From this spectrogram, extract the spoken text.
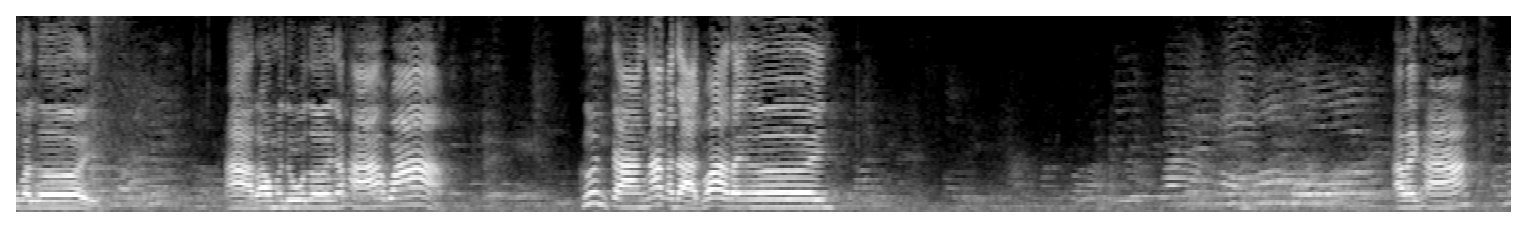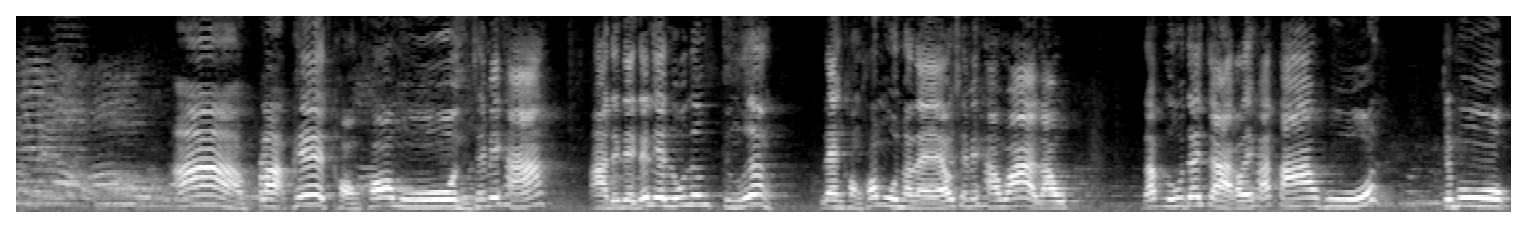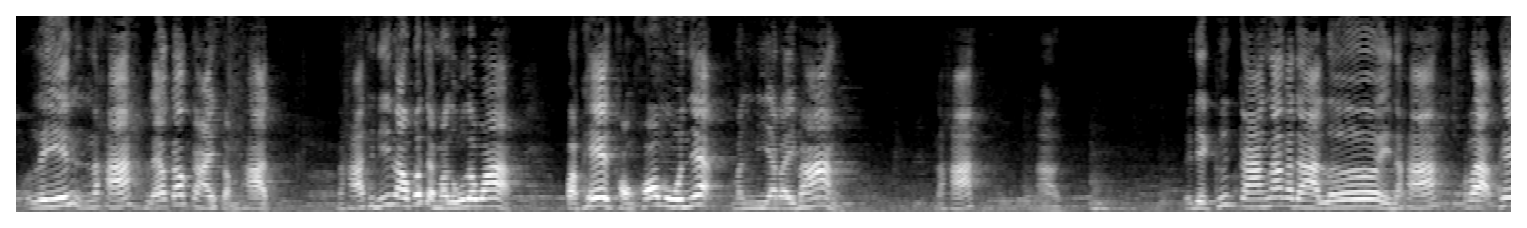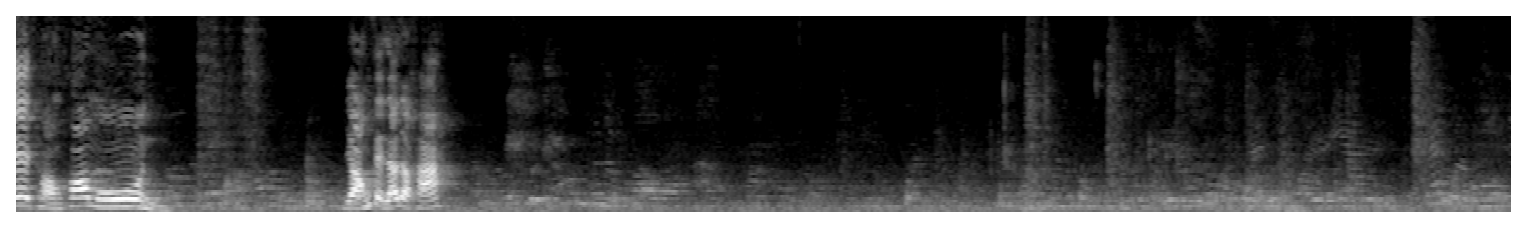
กันเลย อ่า เรามาดูเลยนะคะว่า ขึ้นกลางหน้ากระดาษว่าอะไรเอ่ยอะไรคะอ่า ประเภทของข้อมูลใช่ไหมคะ อ่า เด็กๆ ได้เรียนรู้เรื่องถึงเรื่องแหล่งของข้อมูลมาแล้วใช่ไหมคะว่าเรารับรู้ได้จากอะไรคะ ตาหู จมูก ลิ้นนะคะ แล้วก็กายสัมผัสนะคะ ทีนี้เราก็จะมารู้แล้วว่าประเภทของข้อมูลเนี่ยมันมีอะไรบ้างนะคะเด็กๆขึ้นกลางหน้ากระดาษเลยนะคะ ประเภทของข้อมูลหยองเสร็จแล้วเหรอคะ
